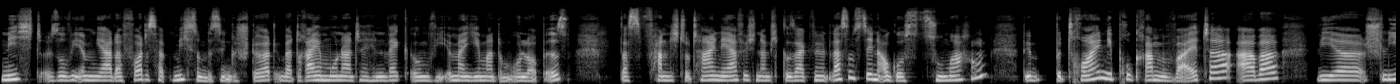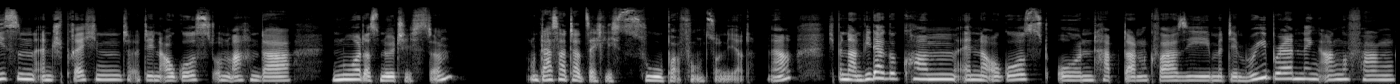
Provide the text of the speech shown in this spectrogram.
nicht, so wie im Jahr davor, das hat mich so ein bisschen gestört, über drei Monate hinweg irgendwie immer jemand im Urlaub ist. Das fand ich total nervig und habe ich gesagt, wir, lass uns den August zumachen. Wir betreuen die Programme weiter, aber wir schließen entsprechend den August und machen da nur das Nötigste. Und das hat tatsächlich super funktioniert. Ja, ich bin dann wiedergekommen Ende August und habe dann quasi mit dem Rebranding angefangen,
